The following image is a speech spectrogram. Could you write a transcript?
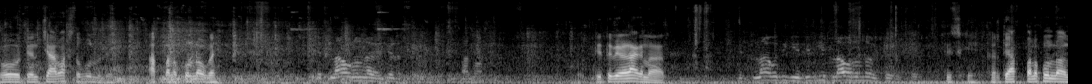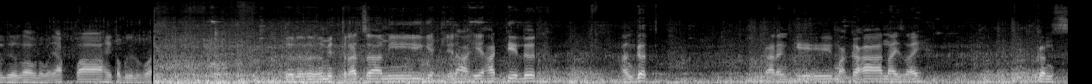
हो त्यानं चार वाजता बोलवले आपल्याला फोन लाव काय? तिथं वेळ लागणार. तेच की. खरं ते आप्पाला फोन लावलं लावलं पाहिजे. आप्पा आहे का बैल तर मित्राचा आम्ही घेतलेला आहे हा टेलर अंगत कारण की मका नाही जाय. कणस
